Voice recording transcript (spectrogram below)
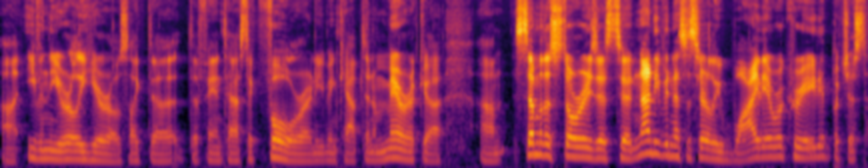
uh, even the early heroes like the the Fantastic Four and even Captain America. Um, some of the stories as to not even necessarily why they were created, but just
